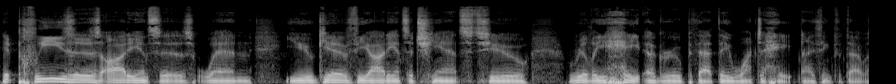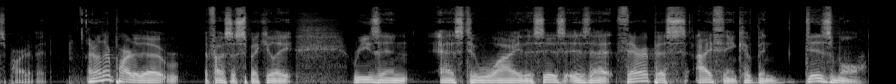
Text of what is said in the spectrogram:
it pleases audiences when you give the audience a chance to really hate a group that they want to hate. And I think that that was part of it. Another part of the, if I was to speculate, reason as to why this is is that therapists, I think, have been dismal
